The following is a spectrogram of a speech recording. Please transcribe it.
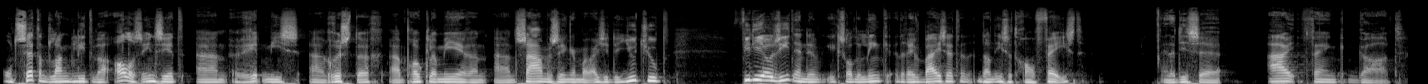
ontzettend lang lied waar alles in zit aan ritmisch, aan rustig, aan proclameren, aan samenzingen. Maar als je de YouTube video ziet, en ik zal de link er even bij zetten, dan is het gewoon feest. En dat is eh, I Thank God.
